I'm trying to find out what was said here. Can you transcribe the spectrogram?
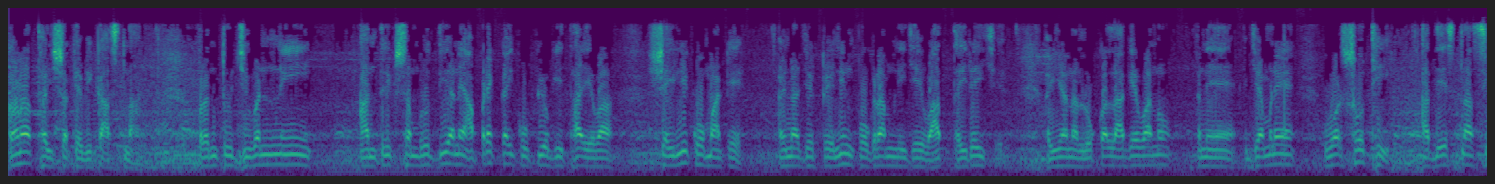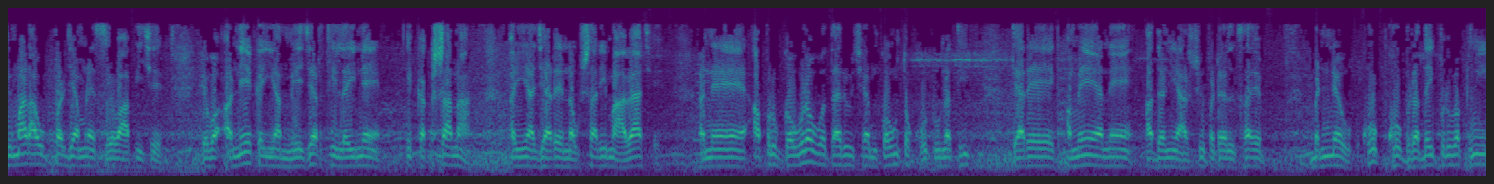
ઘણા થઈ શકે વિકાસના, પરંતુ જીવનની આંતરિક સમૃદ્ધિ અને આપણે કંઈક ઉપયોગી થાય એવા સૈનિકો માટે એના જે ટ્રેનિંગ પ્રોગ્રામની જે વાત થઈ રહી છે, અહીંયાના લોકલ આગેવાનો અને જેમણે વર્ષોથી આ દેશના સીમાડા ઉપર જેમણે સેવા આપી છે, એવા અનેક અહીંયા મેજરથી લઈને એ કક્ષાના અહીંયા જ્યારે નવસારીમાં આવ્યા છે અને આપણું ગૌરવ વધાર્યું છે એમ કહું તો ખોટું નથી ત્યારે અમે અને આદરણીય આરસી પટેલ સાહેબ બંને ખૂબ ખૂબ હૃદયપૂર્વકની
